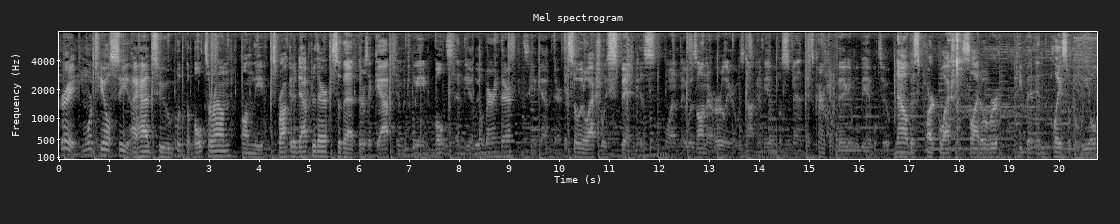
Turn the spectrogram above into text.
Great, more TLC. I had to flip the bolts around on the sprocket adapter there so that there's a gap in between bolts and the wheel bearing there. You can see a gap there. It's so it'll actually spin because when it was on there earlier, it was not going to be able to spin. Its current config, it will be able to. Now this part will actually slide over, keep it in place with the wheel,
